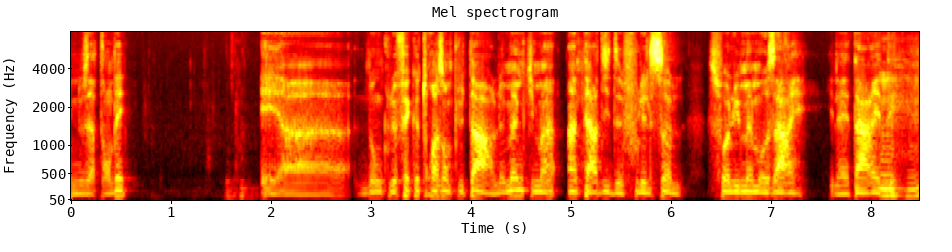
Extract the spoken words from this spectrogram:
nous attendait. Et euh, donc le fait que trois ans plus tard, le même qui m'a interdit de fouler le sol soit lui-même aux arrêts, il a été arrêté, mhm.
